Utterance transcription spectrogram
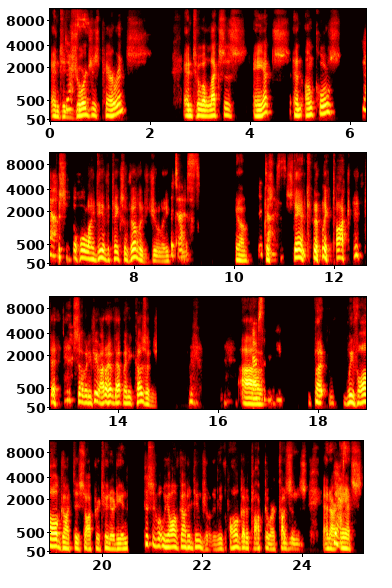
and to yes. George's parents, and to Alexa's aunts and uncles. Yeah. This is the whole idea of it takes a village, Julie. It does. You know, because Stan can only talk to so many people. I don't have that many cousins. Uh, Absolutely. But we've all got this opportunity, and this is what we all got to do, Julie. We've all got to talk to our cousins and our yes. aunts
